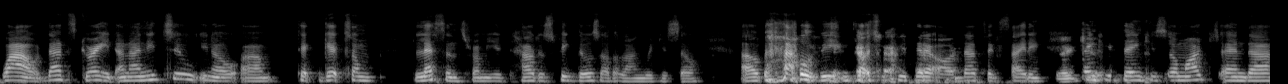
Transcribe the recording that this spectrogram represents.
Wow, that's great. And I need to, you know, um, t- get some lessons from you how to speak those other languages. So I'll, I will be in touch with you later on. That's exciting. Thank, thank you. Thank you so much. And uh,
